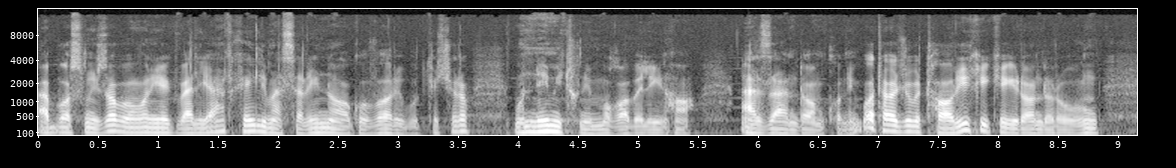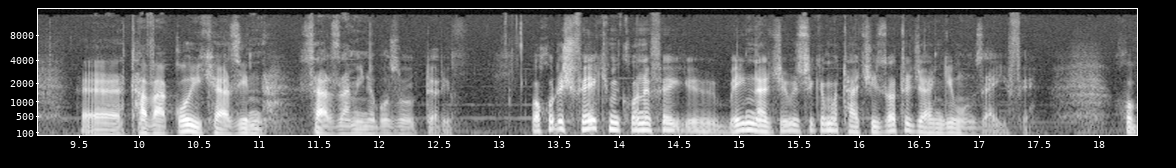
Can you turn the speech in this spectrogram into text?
عباس میرزا به عنوان یک ولیعهد خیلی مسئله ناگواری بود که چرا ما نمی‌تونیم مقابل اینها ارز اندام کنیم. با توجه به تاریخی که ایران داره و اون توقعی که از این سرزمین بزرگ داریم. با خودش فکر می‌کنه به این نتیجه که ما تجهیزات جنگیمون ضعیفه. خب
